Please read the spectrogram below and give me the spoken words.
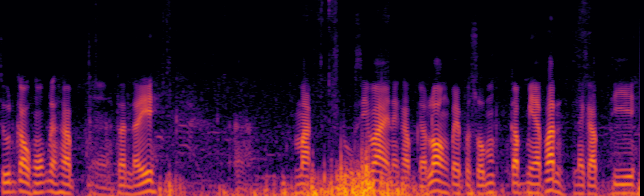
ศูนย์เก้าหกนะครับอ่าตอนไหนอ่ามักลูกซีไวนะครับก็ล่องไปผสมกับเมียพันธุ์นะครับ ที่อ่า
